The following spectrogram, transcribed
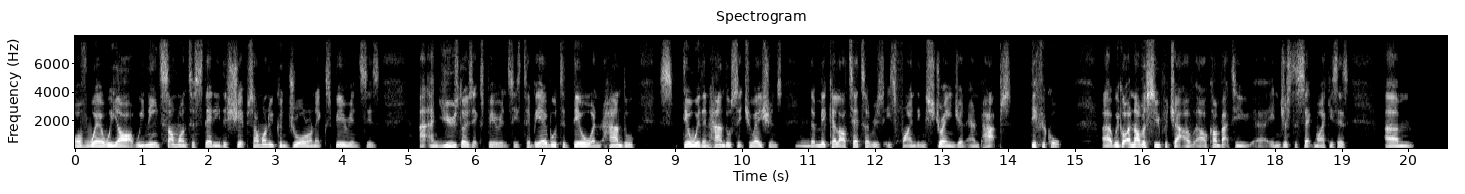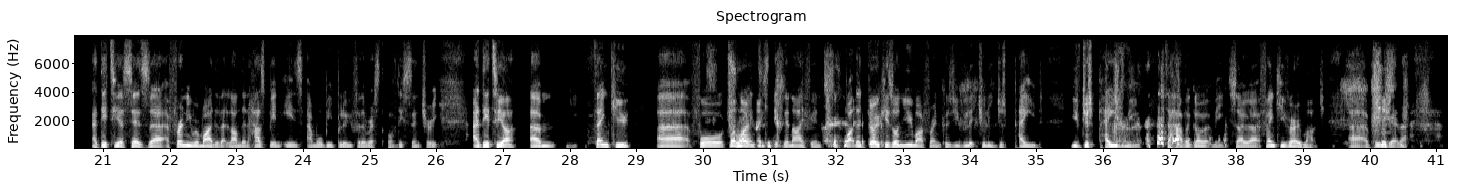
of where we are. We need someone to steady the ship, someone who can draw on experiences and use those experiences to be able to deal and handle deal with and handle situations mm. that Mikel Arteta is, is finding strange and, and perhaps difficult. Uh, we got another super chat. I'll, I'll come back to you uh, in just a sec, Mike. He says, um, Aditya says, uh, a friendly reminder that London has been, is, and will be blue for the rest of this century. Aditya, um, thank you uh, for trying no, to stick the knife in. But the joke is on you, my friend, because you've literally just paid. You've just paid me to have a go at me. So uh, thank you very much. Uh, appreciate that.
